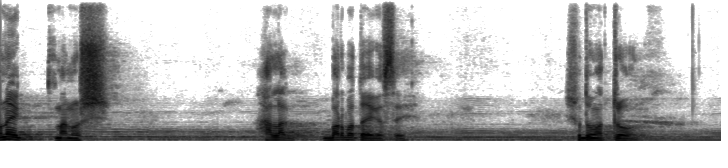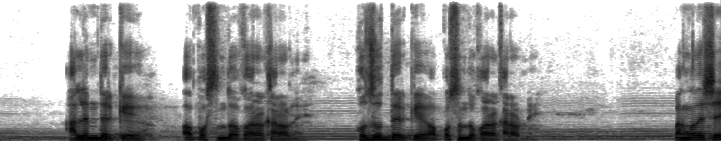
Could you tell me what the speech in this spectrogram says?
অনেক মানুষ হালাক বরবাদ হয়ে গেছে। শুধুমাত্র আলেমদেরকে অপছন্দ করার কারণে, হুজুরদেরকে অপছন্দ করার কারণে। বাংলাদেশে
